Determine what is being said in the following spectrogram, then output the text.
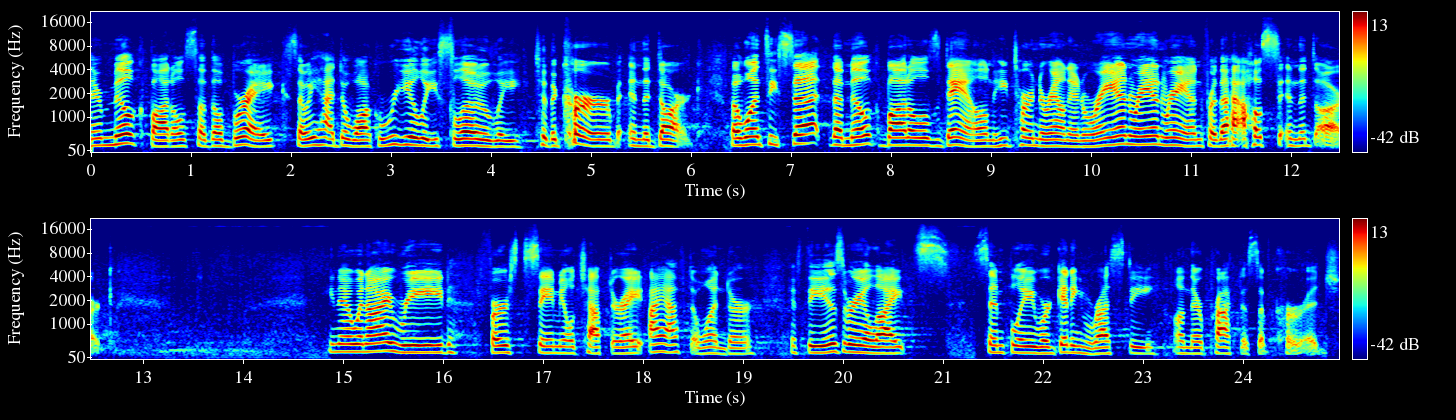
they're milk bottles, so they'll break. So he had to walk really slowly to the curb in the dark. But once he set the milk bottles down, he turned around and ran, ran, ran for the house in the dark. You know, when I read 1 Samuel chapter 8, I have to wonder if the Israelites simply were getting rusty on their practice of courage.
